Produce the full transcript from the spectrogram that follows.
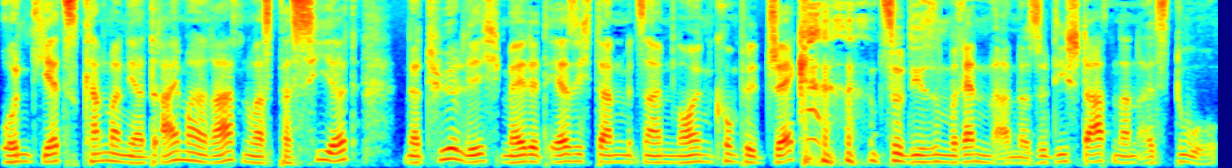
und jetzt kann man ja dreimal raten, was passiert. Natürlich meldet er sich dann mit seinem neuen Kumpel Jack zu diesem Rennen an. Also die starten dann als Duo.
